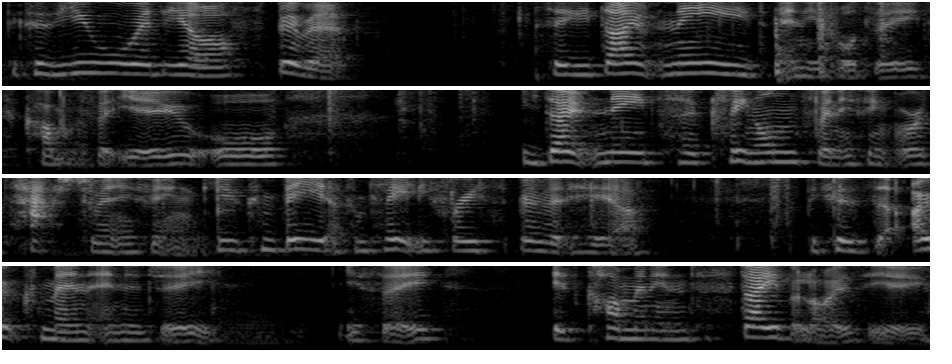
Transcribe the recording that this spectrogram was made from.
because you already are spirit. So you don't need anybody to comfort you or you don't need to cling on to anything or attach to anything. You can be a completely free spirit here because the oak men energy you see is coming in to stabilize you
